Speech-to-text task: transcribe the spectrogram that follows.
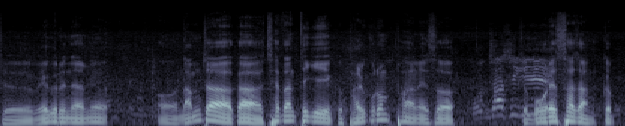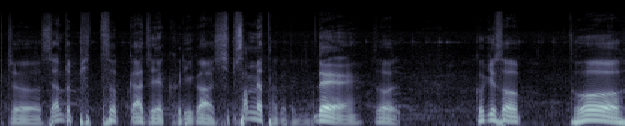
저왜 그러냐면 어, 남자가 세단뛰기 그 발구름판에서 저 모래사장 그저 샌드피트까지의 거리가 13m거든요. 네. 그래서 거기서 더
